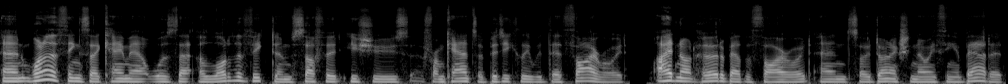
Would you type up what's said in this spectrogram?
and one of the things that came out was that a lot of the victims suffered issues from cancer, particularly with their thyroid. I had not heard about the thyroid and so don't actually know anything about it.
